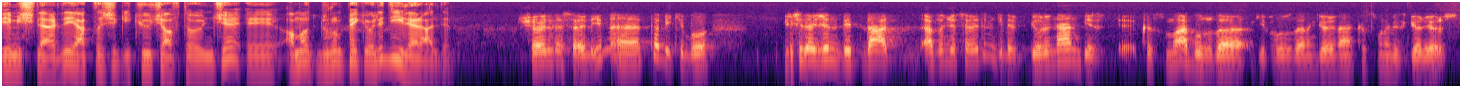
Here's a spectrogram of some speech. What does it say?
demişlerdi yaklaşık 2-3 hafta önce. E, ama durum pek öyle değil herhalde. Şöyle söyleyeyim. E, tabii ki bu müsilajın daha az önce söylediğim gibi görünen bir e, kısmı var. Buzdağı gibi buzdağının görünen kısmını biz görüyoruz.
